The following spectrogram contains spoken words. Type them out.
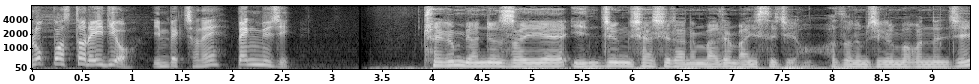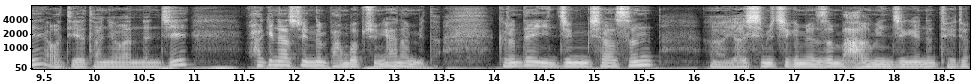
블록버스터 레이디오 임백천의 백뮤직 최근 몇 년 사이에 인증샷이라는 말들 많이 쓰지요. 어떤 음식을 먹었는지, 어디에 다녀왔는지 확인할 수 있는 방법 중에 하나입니다. 그런데 인증샷은 어, 열심히 찍으면서 마음 인증에는 되려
